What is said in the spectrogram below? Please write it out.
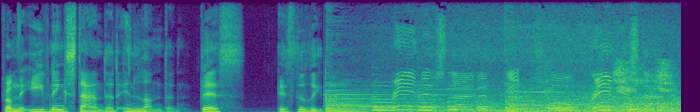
From the Evening Standard in London, this is The Leader. Evening Standard, it's your Evening Standard.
